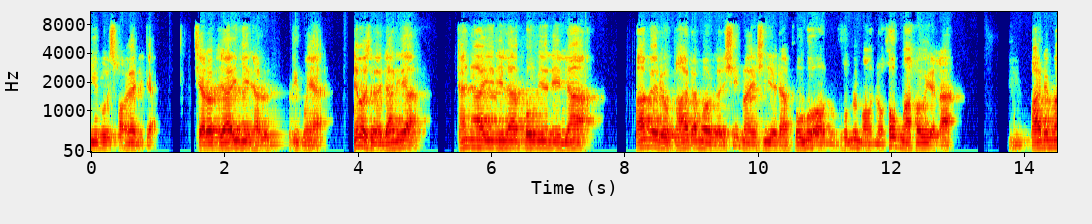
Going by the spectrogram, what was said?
ညီဖို့ဆောင်ရွက်နေကြဆရာတော်ဘုရားကြီးရေးထားလို့သိခွင့်ရနေမဆိုရင်ဒါတွေကဌာနာကြီးတွေလားပုံမြင်တွေလား ဘာမဲ့တော့ဘာတမောလို့ရှိမှရှိရတာဘုံဘုံအောင်ဘုံမမောင်တော့ဟုတ်မှဟုတ်ရလားဘာတမှ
